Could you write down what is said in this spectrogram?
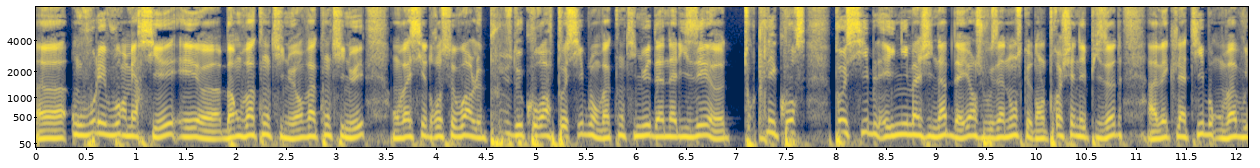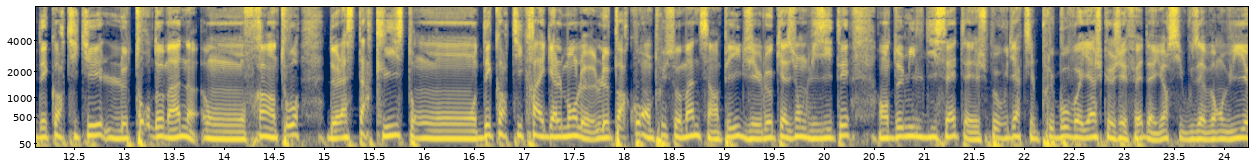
euh, on voulait vous remercier et euh, bah, on va continuer on va continuer on va essayer de recevoir le plus de coureurs possible on va continuer d'analyser euh, les courses possibles et inimaginables. D'ailleurs je vous annonce que dans le prochain épisode avec la TIB on va vous décortiquer le Tour d'Oman. On fera un tour de la start list. On décortiquera également le, parcours. En plus Oman c'est un pays que j'ai eu l'occasion de visiter en 2017 et je peux vous dire que c'est le plus beau voyage que j'ai fait. D'ailleurs si vous avez envie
